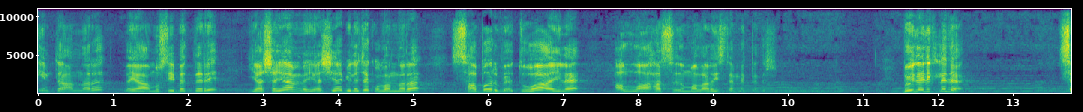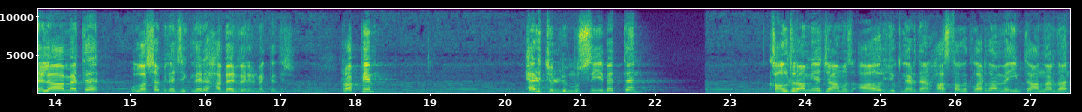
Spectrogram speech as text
imtihanları veya musibetleri yaşayan ve yaşayabilecek olanlara sabır ve dua ile Allah'a sığınmaları istenmektedir. Böylelikle de selamete ulaşabilecekleri haber verilmektedir. Rabbim her türlü musibetten kaldıramayacağımız ağır yüklerden, hastalıklardan ve imtihanlardan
